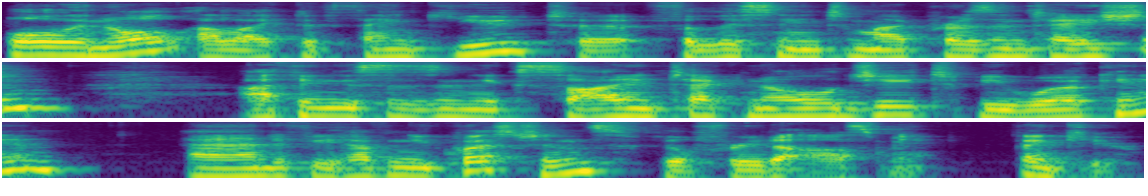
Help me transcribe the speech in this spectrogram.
All in all, I'd like to thank you to, for listening to my presentation. I think this is an exciting technology to be working in. And if you have any questions, feel free to ask me. Thank you.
